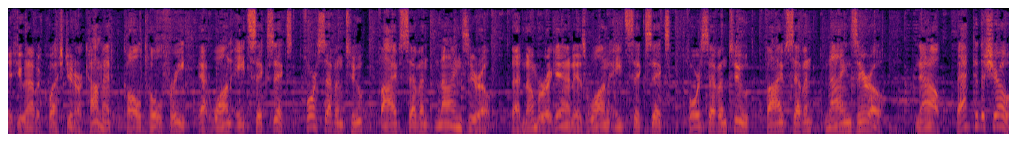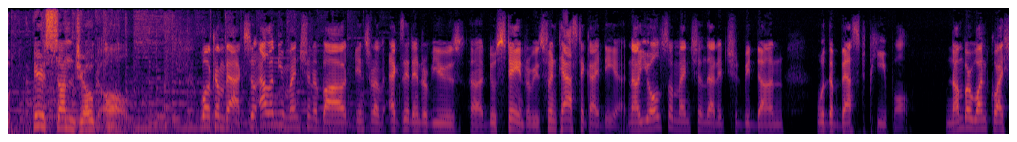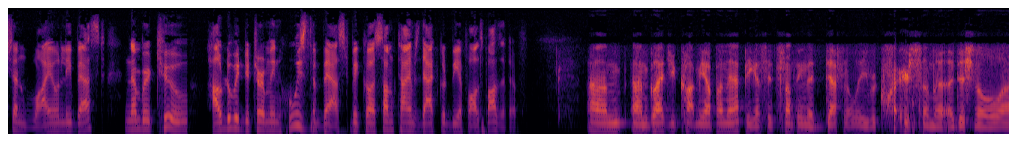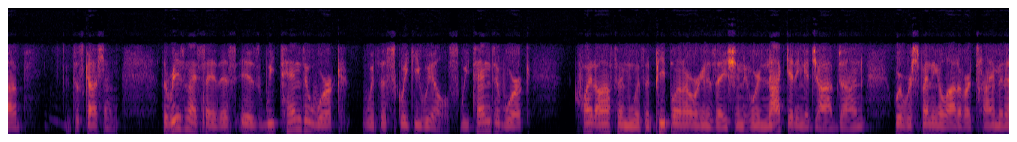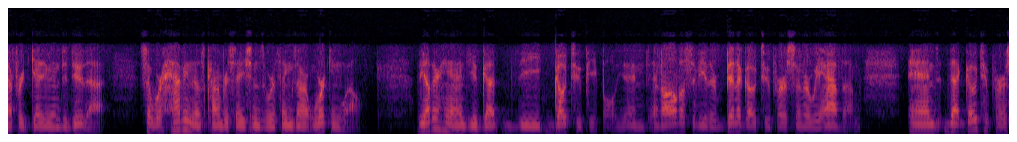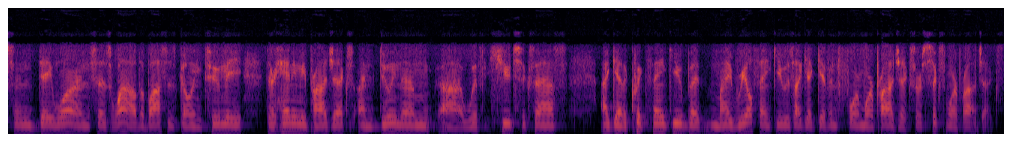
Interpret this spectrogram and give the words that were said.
If you have a question or comment, call toll free at 1 866 472 5790. That number again is 1 866 472 5790. Now, back to the show. Here's Sanjog Aul. Welcome back. So, Alan, you mentioned about instead of exit interviews, uh, do stay interviews. Fantastic idea. Now, you also mentioned that it should be done with the best people. Number one question why only best? Number two, how do we determine who is the best? Because sometimes that could be a false positive. Um, I'm glad you caught me up on that because it's something that definitely requires some uh, additional uh, discussion. The reason I say this is we tend to work with the squeaky wheels. We tend to work quite often with the people in our organization who are not getting a job done, where we're spending a lot of our time and effort getting them to do that. So we're having those conversations where things aren't working well the other hand, you've got the go-to people, and, and all of us have either been a go-to person or we have them. And that go-to person, day one, says, wow, the boss is going to me. They're handing me projects. I'm doing them uh, with huge success. I get a quick thank you, but my real thank you is I get given four more projects or six more projects.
